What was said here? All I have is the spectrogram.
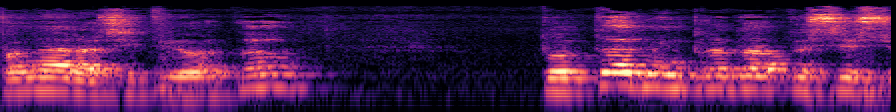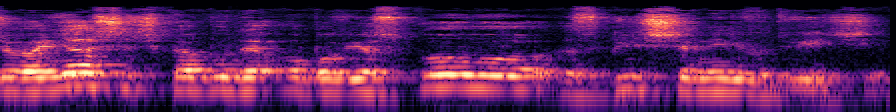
фанера четверка, то термін придатності цього ящичка буде обов'язково збільшений вдвічі.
